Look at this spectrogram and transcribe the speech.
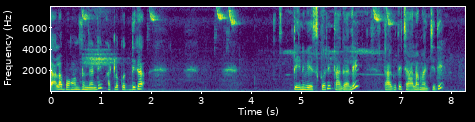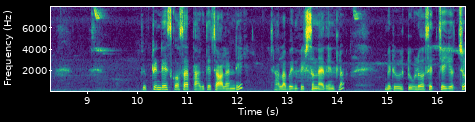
చాలా బాగుంటుందండి. వాటిలో కొద్దిగా తేనె వేసుకొని తాగాలి. తాగితే చాలా మంచిది. ఫిఫ్టీన్ డేస్కి ఒకసారి తాగితే చాలండి. చాలా బెనిఫిట్స్ ఉన్నాయి దీంట్లో. మీరు యూట్యూబ్లో సెర్చ్ చేయొచ్చు.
